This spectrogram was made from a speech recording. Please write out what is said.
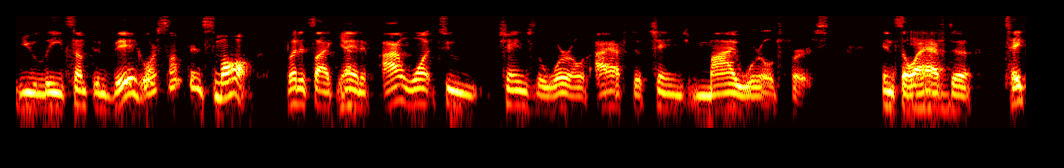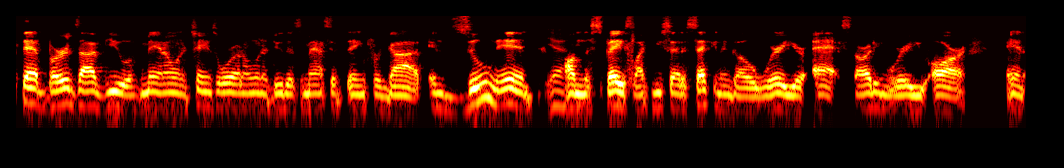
you lead something big or something small. But it's like, yeah. man, if I want to change the world, I have to change my world first. And so yeah. I have to take that bird's eye view of, man, I want to change the world. I want to do this massive thing for God and zoom in yeah. on the space, like you said a second ago, where you're at, starting where you are. And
